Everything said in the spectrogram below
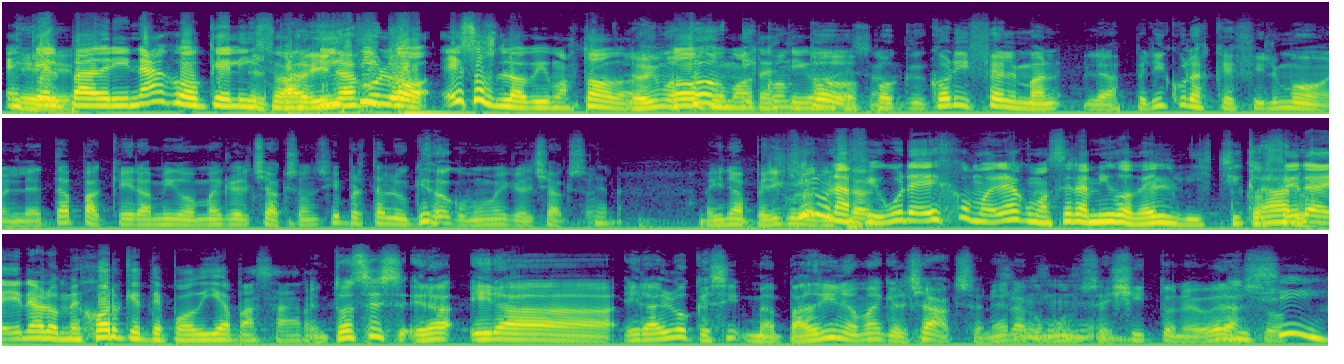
Es que el Eh, padrinazgo que él hizo, artístico, lo- esos lo vimos todos. Lo vimos todos todo fuimos y con testigos de todo, eso. porque Corey Feldman, las películas que filmó en la etapa que era amigo de Michael Jackson, siempre está luqueado como Michael Jackson. Claro. Hay una película que una está- figura, es como, era como ser amigo de Elvis, chicos. Claro. Era, era lo mejor que te podía pasar. Entonces era, era, era algo que sí, me apadrina Michael Jackson, era Sí, como sí, un sí. sellito en el Y brazo. sí.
